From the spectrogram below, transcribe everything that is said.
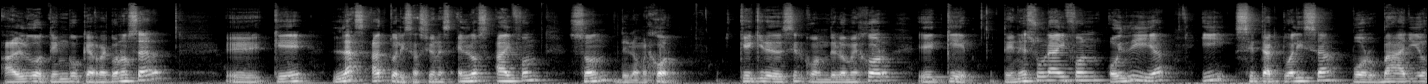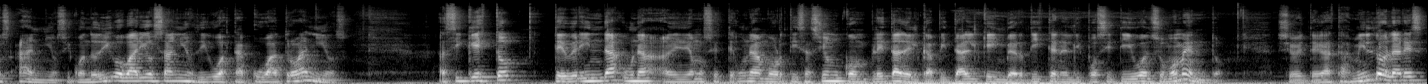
algo tengo que reconocer, eh, que las actualizaciones en los iPhone son de lo mejor. ¿Qué quiere decir con de lo mejor? Eh, que tenés un iPhone hoy día y se te actualiza por varios años. Y cuando digo varios años, digo hasta cuatro años. Así que esto te brinda una, eh, digamos, este, una amortización completa del capital que invertiste en el dispositivo en su momento. Si hoy te gastas mil dólares,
